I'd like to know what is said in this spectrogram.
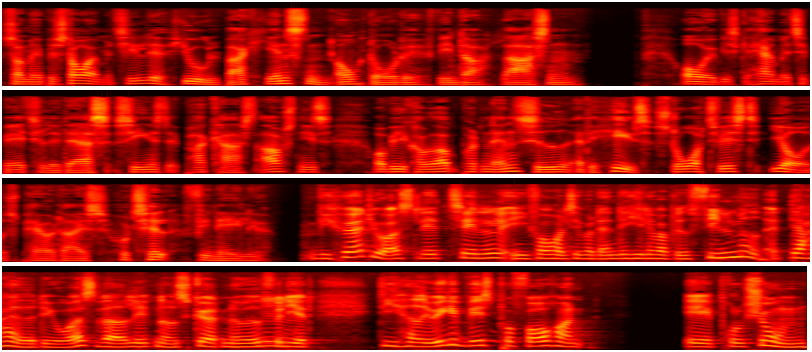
som består af Mathilde Jul Bak Jensen og Dorte Vinter Larsen. Og øh, vi skal hermed tilbage til deres seneste podcast afsnit, hvor vi er kommet om på den anden side af det helt store twist i årets Paradise Hotel finale. Vi hørte jo også lidt til, i forhold til, hvordan det hele var blevet filmet, at der havde det jo også været lidt noget skørt noget, mm. Fordi at de havde jo ikke vidst på forhånd øh, produktionen,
